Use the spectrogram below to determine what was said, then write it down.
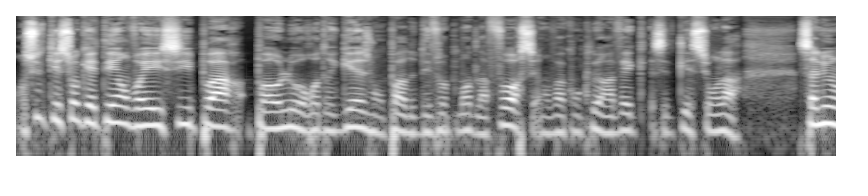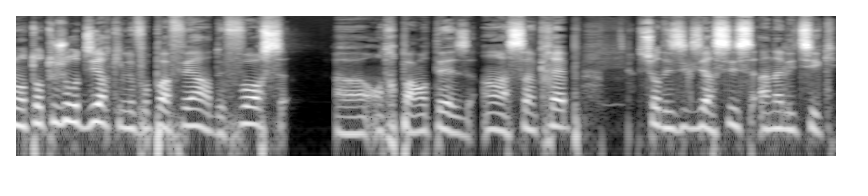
Ensuite, question qui a été envoyée ici par Paolo Rodriguez où on parle de développement de la force et on va conclure avec cette question là. Salut, on entend toujours dire qu'il ne faut pas faire de force entre parenthèses 1 à 5 reps sur des exercices analytiques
